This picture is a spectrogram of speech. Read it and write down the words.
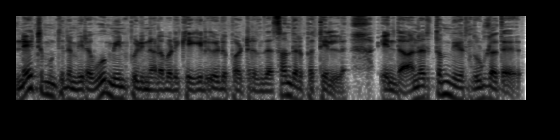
நேற்று முன்தினம் இரவு மீன்பிடி நடவடிக்கையில் ஈடுபட்டிருந்த சந்தர்ப்பத்தில் இந்த அனர்த்தம் நேர்ந்துள்ளது.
